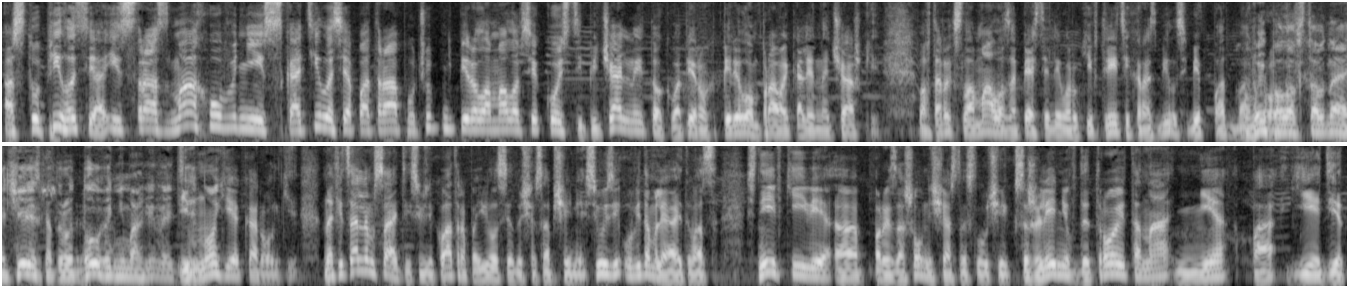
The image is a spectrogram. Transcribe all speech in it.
«Оступилась я и с размаху вниз скатилась я по трапу, чуть не переломала все кости. Печальный итог. Во-первых, перелом правой коленной чашки. Во-вторых, сломала запястье левой руки. В-третьих, разбила себе подбородок. Выпала вставная челюсть, которую долго не могли найти. И многие коронки. На официальном сайте Сьюзи Кватро появилось следующее сообщение. Сьюзи уведомляет вас. С ней в Киеве э, произошел несчастный случай. К сожалению, в Детройт она не поедет.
